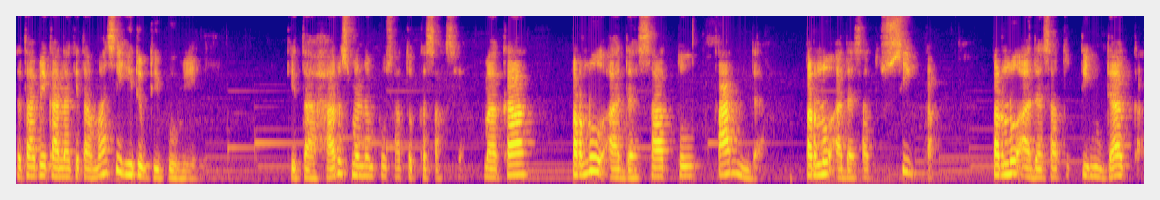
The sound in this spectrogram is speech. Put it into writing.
Tetapi karena kita masih hidup di bumi ini, kita harus menempuh satu kesaksian. Maka perlu ada satu tanda, perlu ada satu sikap, perlu ada satu tindakan,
